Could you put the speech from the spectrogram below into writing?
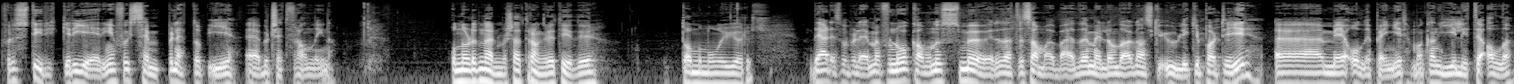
for å styrke regjeringen, f.eks. nettopp i eh, budsjettforhandlingene. Og når det nærmer seg trangere tider, da må noe gjøres? Det er det som er problemet. For nå kan man jo smøre dette samarbeidet mellom da ganske ulike partier eh, med oljepenger. Man kan gi litt til alle.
